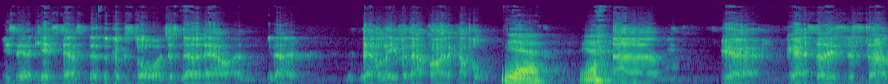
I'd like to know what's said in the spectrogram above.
usually the kids down to the, the bookstore and just nerd out and you know never leave without buying a couple. Yeah, yeah. Um, yeah, yeah. So it's just um,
